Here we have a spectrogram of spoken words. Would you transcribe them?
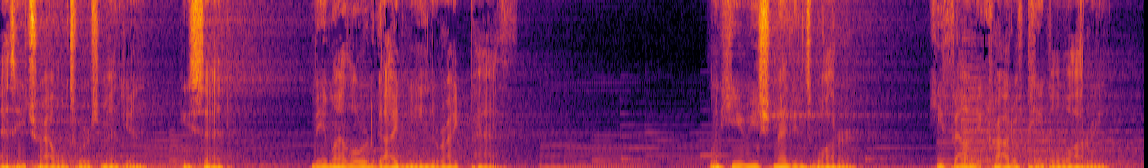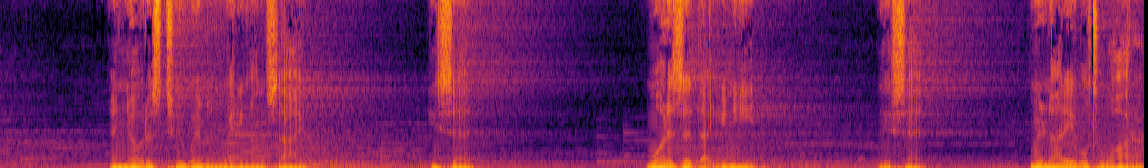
As he traveled towards Midian, he said, May my Lord guide me in the right path. When he reached Midian's water, he found a crowd of people watering and noticed two women waiting on the side. He said, What is it that you need? They said. We're not able to water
